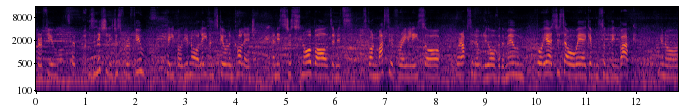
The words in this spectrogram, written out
for a few. It was initially just for a few people, you know, leaving school and college, and it's just snowballed and it's it's gone massive really. So we're absolutely over the moon. But yeah, it's just our way of giving something back you know.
